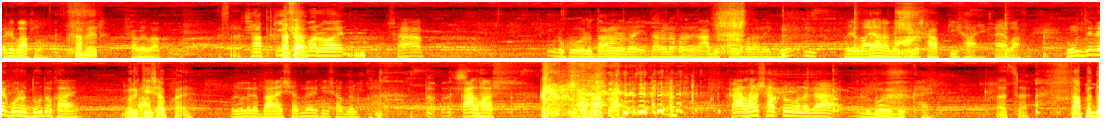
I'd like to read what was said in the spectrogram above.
ওটা বাপ মা সাপের। সাপের বাপ। মা আচ্ছা সাপ কি আচ্ছা। খাবার হয়? সাপ ওরকম ওর ধারণা নাই ধারণা করা নাই আবিষ্কার করা নাই গো। হয়ে বাই হারা নাই সাপ কি খায় খায় বাস। শুনছি যে গরুর দুধও খায়। ওরা কি সাপ খায়? দাঁড়াই সাপ নেই কি সাবধান কালহাস। কালহাস সাপ তো বলে গা গরুর দুধ খায়। আচ্ছা। তা আপনি তো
